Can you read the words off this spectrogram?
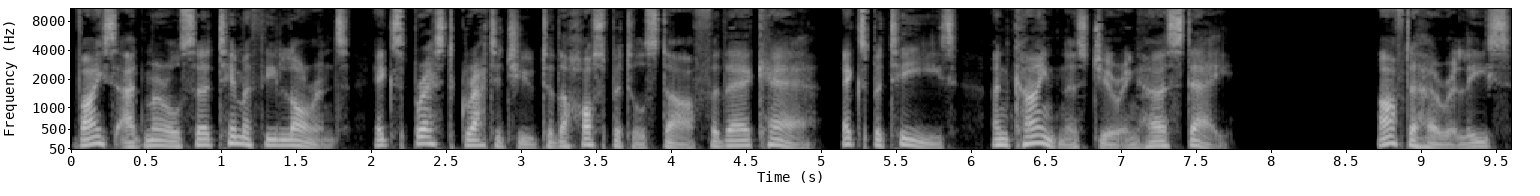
Vice Admiral Sir Timothy Lawrence, expressed gratitude to the hospital staff for their care, expertise, and kindness during her stay. After her release,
